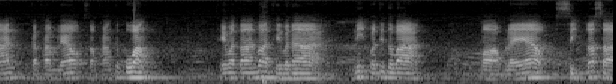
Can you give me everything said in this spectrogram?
นั้นกระทำแล้วสัพพังทั้งปวง เทวตาว่าเทวดา นิปติตวาหมอบแล้วสิรษา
